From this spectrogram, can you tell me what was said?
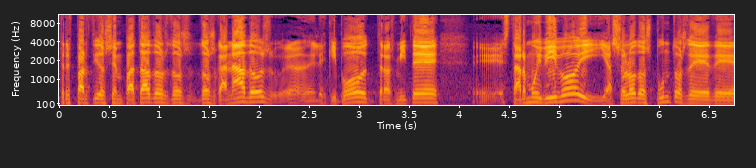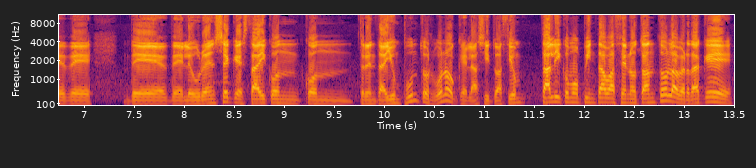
tres partidos empatados, dos, dos ganados, el equipo transmite eh, estar muy vivo y a solo dos puntos de, de, de, de que está ahí con, con 31 puntos. Bueno, que la situación tal y como pintaba hace no tanto, la verdad que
